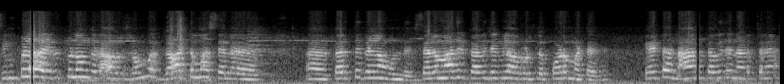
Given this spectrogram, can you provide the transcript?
சிம்பிளா இருக்கணுங்கிற அவர் ரொம்ப காட்டமா சில கருத்துக்கள்லாம் உண்டு. சில மாதிரி கவிதைகளை அவர் ஒருத்தர் போட மாட்டாரு. கேட்டா நான் கவிதை நடத்துறேன்.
